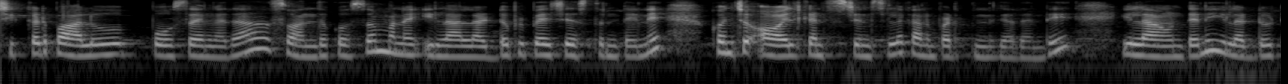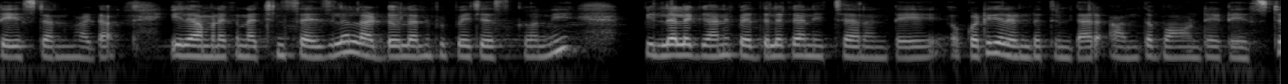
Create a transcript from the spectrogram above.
చిక్కటి పాలు పోసాం కదా సో అందుకోసం మనం ఇలా లడ్డు ప్రిపేర్ చేస్తుంటేనే కొంచెం ఆయిల్ కన్సిస్టెన్సీలో కనపడుతుంది కదండి. ఇలా ఉంటేనే ఈ లడ్డు టేస్ట్ అనమాట ఇలా మనకు నచ్చిన సైజులో లడ్డూలను ప్రిపేర్ చేసుకొని పిల్లలకు కానీ పెద్దలకు కానీ ఇచ్చారంటే ఒకటి రెండు తింటారు. అంత బాగుంటాయి టేస్ట్.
